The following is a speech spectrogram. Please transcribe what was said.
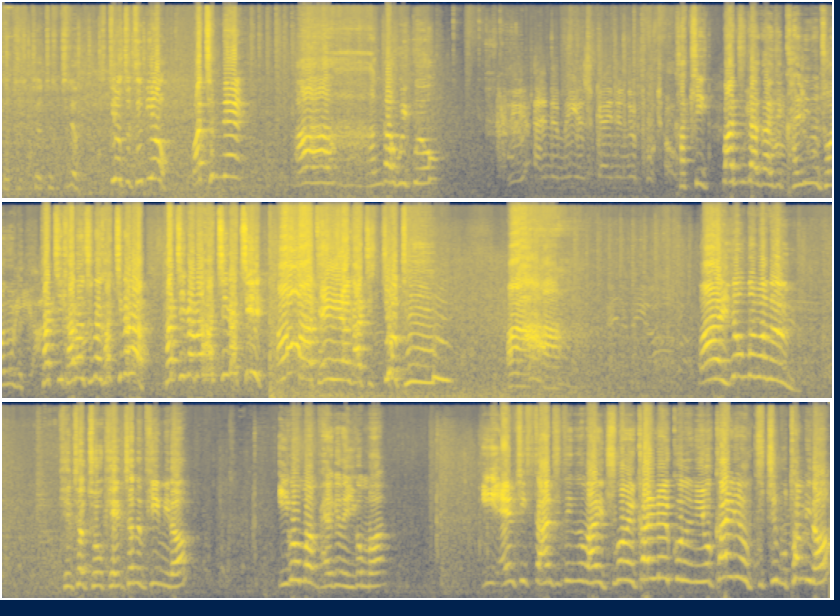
스티어 스티어 스티어 스티어 드디어 마침내! 아안 가고 있고요. 같이 빠지다가 이제 갈리면 좋아졌는데 같이 가라 주다 같이 가라! 같이 가라 같이 같이! 아 데이랑 같이 스티어트 아아 이 정도면은 괜찮죠? 괜찮은 피입니다 이것만 발견해 이것만? 이 M6 안티 등급 아예 중앙에 깔려있거든요. 이거 깔리면 구치 못합니다.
